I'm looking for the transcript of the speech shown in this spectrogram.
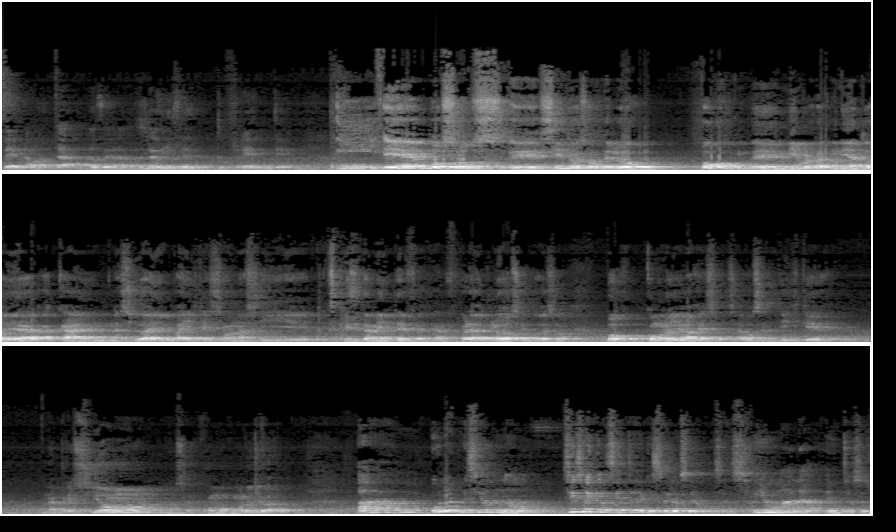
se nota, o sea, lo dice en tu frente. Y eh, vos sos, eh, siento que sos de los pocos eh, miembros de la comunidad todavía acá en la ciudad y en el país que son así explícitamente fuera del closet y todo eso. ¿Vos cómo lo llevas eso? O sea, ¿vos sentís que una presión? No sé, ¿cómo, cómo lo llevas? Ah, una presión no. Sí soy consciente de que soy ser o sea, soy humana, entonces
